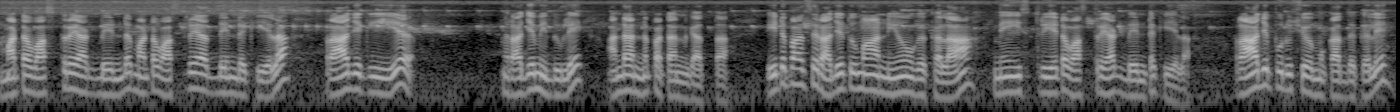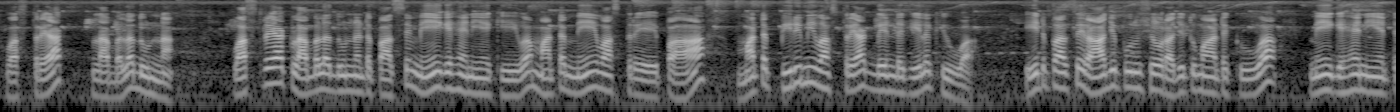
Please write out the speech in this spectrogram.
මට වස්ත්‍රයක් දෙන්න මට වස්ත්‍රයක් දෙන්න කියලා රාජකීය රජමිදුලේ අඬන්න පටන් ගත්තා. ඊට පස්සේ රජතුමා නියෝග කළා මේ ස්ත්‍රියට වස්ත්‍රයක් දෙන්න කියලා. රාජපුරුෂයෝ මොකද්ද කළේ? වස්ත්‍රයක් ලබලා දුන්නා. වස්ත්‍රයක් ලබලා දුන්නට පස්සේ මේ ගැහණිය කීවා මට මේ වස්ත්‍රය එපා මට පිරිමි වස්ත්‍රයක් දෙන්න කියලා කිව්වා. ඊට පස්සේ රාජපුරුෂෝ රජතුමාට කිව්වා මේ ගැහණියට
